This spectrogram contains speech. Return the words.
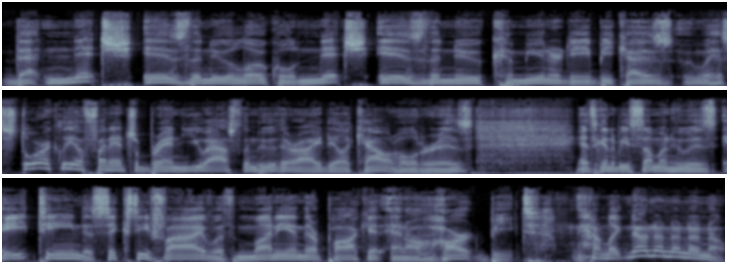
that niche is the new local, niche is the new community because historically, a financial brand, you ask them who their ideal account holder is. It's going to be someone who is 18 to 65 with money in their pocket and a heartbeat. And I'm like, no, no, no, no, no.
